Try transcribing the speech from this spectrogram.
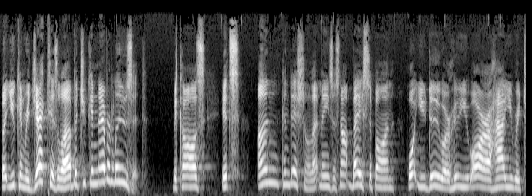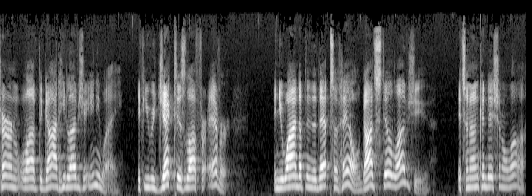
But you can reject His love, but you can never lose it because it's unconditional. That means it's not based upon what you do or who you are or how you return love to God, He loves you anyway. If you reject His love forever and you wind up in the depths of hell, God still loves you. It's an unconditional love.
